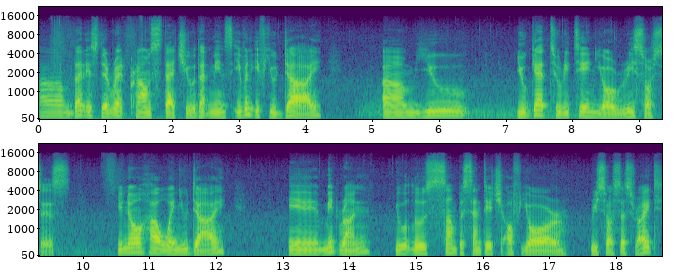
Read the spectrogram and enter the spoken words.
um, that is the red crown statue. That means even if you die, um, you you get to retain your resources. You know how when you die in mid run, you will lose some percentage of your resources, right?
